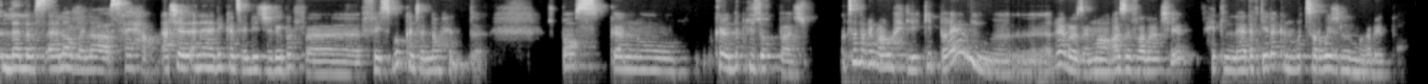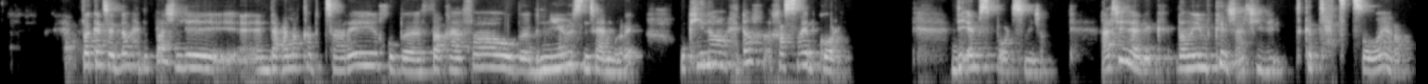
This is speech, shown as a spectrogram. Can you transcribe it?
لا لا مساله والله صحيحة. عرفتي أنا هذه كانت عندي تجربة في فيسبوك كانت عندنا واحد je pense كانوا كانوا عندنا plusieurs pages كنت غير مع واحد l'équipe غير غير زعما as volunteer حيت الهدف ديالها كان هو الترويج للمغرب. فكانت عندنا واحد ال page اللي عندها علاقة بالتاريخ وبالثقافة وبال news نتاع المغرب وكاينة وحدة خاصة بالكره DM Sport سميتها. عرفتي هذيك ما يمكنش عرفتي؟ كتحط التصويرة.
